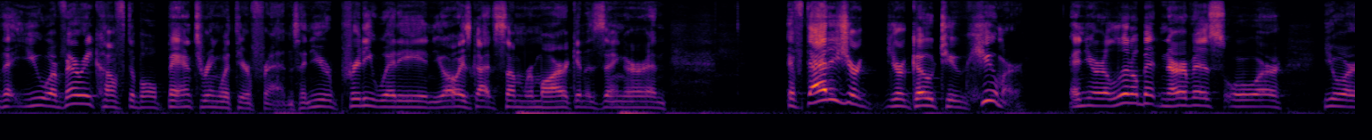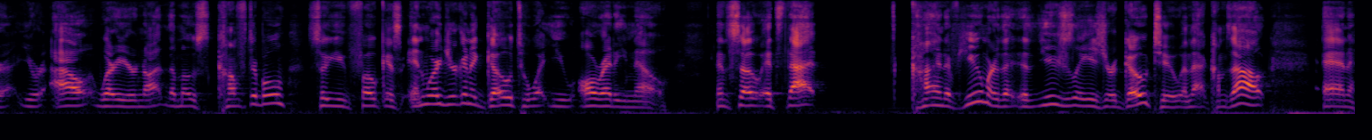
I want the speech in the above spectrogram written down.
that you are very comfortable bantering with your friends, and you're pretty witty, and you always got some remark and a zinger, and if that is your your go-to humor, and you're a little bit nervous or you're you're out where you're not the most comfortable, so you focus inward, you're going to go to what you already know. And so it's that kind of humor that usually is your go-to and that comes out and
